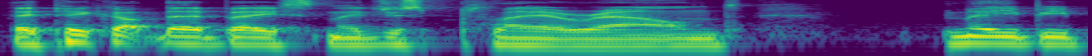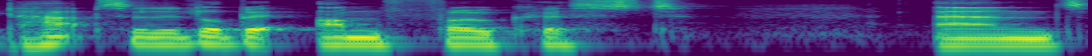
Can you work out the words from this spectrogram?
They pick up their bass and they just play around, maybe perhaps a little bit unfocused and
